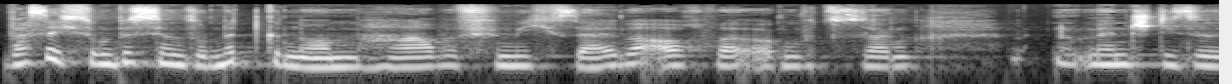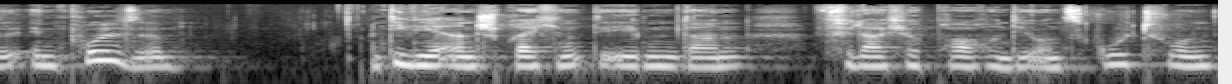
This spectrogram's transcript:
was ich so ein bisschen so mitgenommen habe für mich selber auch, war irgendwo zu sagen, Mensch, diese Impulse, die wir entsprechend eben dann vielleicht auch brauchen, die uns gut tun,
